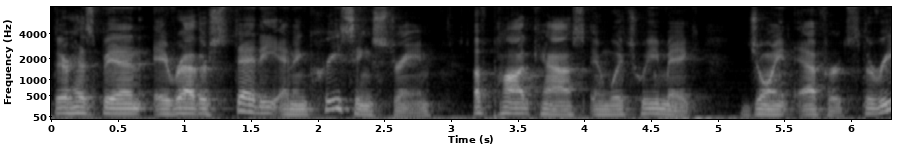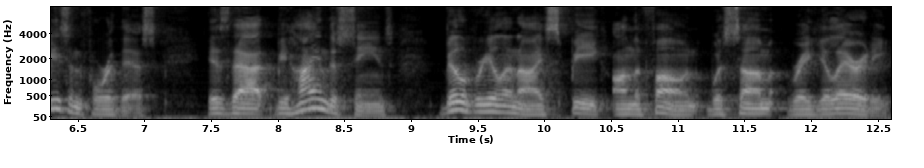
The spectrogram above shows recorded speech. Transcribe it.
there has been a rather steady and increasing stream of podcasts in which we make joint efforts. The reason for this is that behind the scenes, Bill Reel and I speak on the phone with some regularity.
